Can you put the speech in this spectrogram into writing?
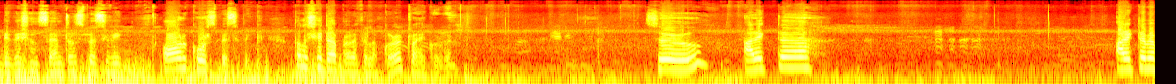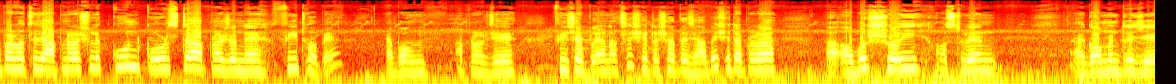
education centre specific or course specific তাহলে সেটা আপনারা ফিল আপ করার ট্রাই করবেন। সো আরেকটা আরেকটা ব্যাপার হচ্ছে যে আপনার আসলে কোন কোর্সটা আপনার জন্য ফিট হবে এবং আপনার যে ফিউচার প্ল্যান আছে সেটার সাথে যাবে, সেটা আপনারা অবশ্যই অস্ট্রেলিয়ান গভর্নমেন্টের যে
